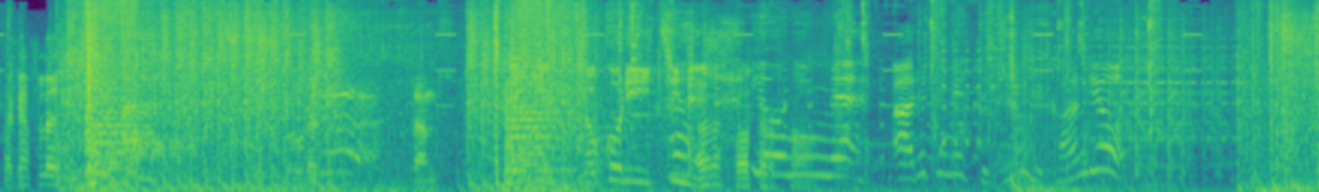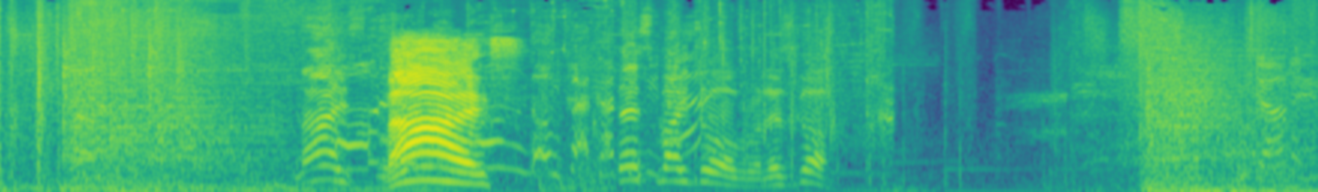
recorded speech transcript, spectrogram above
I can flash. Stunned. 残り1名 That's a floater. 4 Oh. 人目アルティメット準備完了 Nice! Nice! どんどんかかって That's my duo, bro. Let's go. じゃあね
